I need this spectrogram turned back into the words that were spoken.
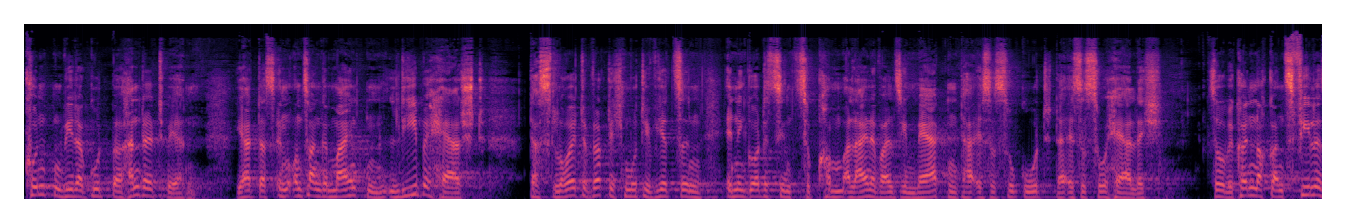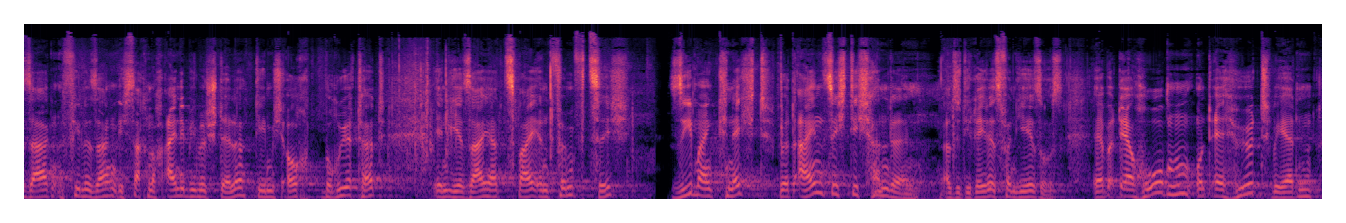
Kunden wieder gut behandelt werden, ja, dass in unseren Gemeinden Liebe herrscht, dass Leute wirklich motiviert sind, in den Gottesdienst zu kommen, alleine weil sie merken, da ist es so gut, da ist es so herrlich. So, wir können noch ganz viele sagen, viele sagen. Ich sage noch eine Bibelstelle, die mich auch berührt hat, in Jesaja 52. Sie, mein Knecht, wird einsichtig handeln. Also die Rede ist von Jesus. Er wird erhoben und erhöht werden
